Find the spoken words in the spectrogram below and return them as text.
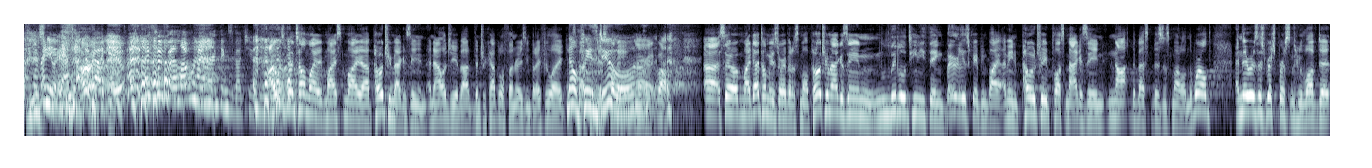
Anyways, Anyways, about you. It's just, I love when I learn things about you. I was going to tell my my, my uh, poetry magazine analogy about venture capital fundraising, but I feel like No, not please gonna be as do. funny. All right, well. Uh, so my dad told me a story about a small poetry magazine, little teeny thing, barely scraping by. I mean, poetry plus magazine, not the best business model in the world. And there was this rich person who loved it.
